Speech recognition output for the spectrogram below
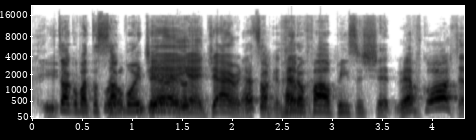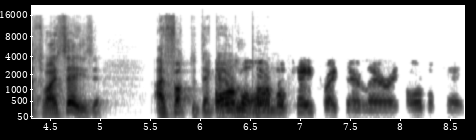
you talk about the subway, people. Jared? yeah, yeah, Jared. That's the a fucking pedophile piece of shit. Yeah, of course. That's why I said he's. A, I fucked with that guy. Horrible, Pearlman. horrible case right there, Larry. Horrible case.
